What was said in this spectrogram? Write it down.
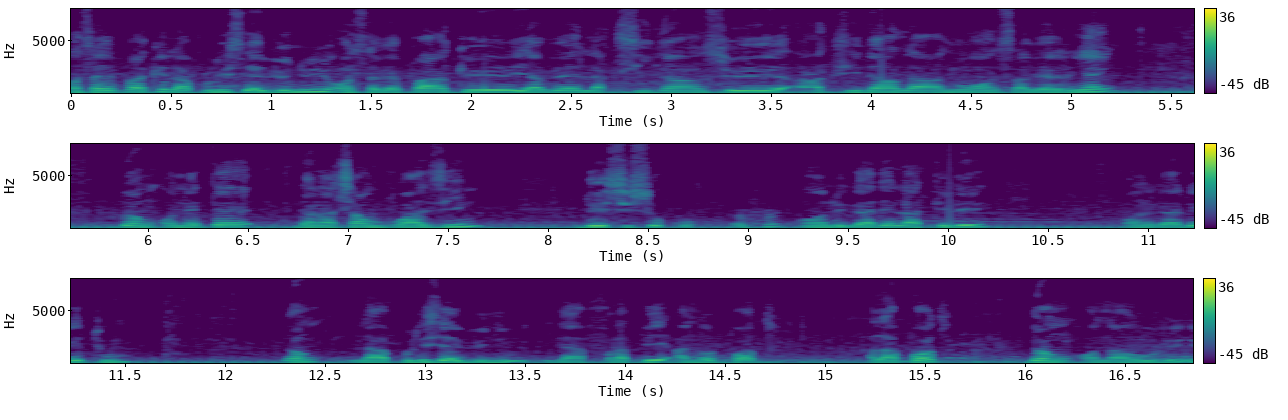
on ne savait pas que la police est venue, on ne savait pas qu'il y avait l'accident, ce accident-là, nous, on ne savait rien. Donc on était dans la chambre voisine de Sissoko. Uh-huh. On regardait la télé, on regardait tout. Donc la police est venue, il a frappé à notre porte, à la porte. Donc on a ouvert.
